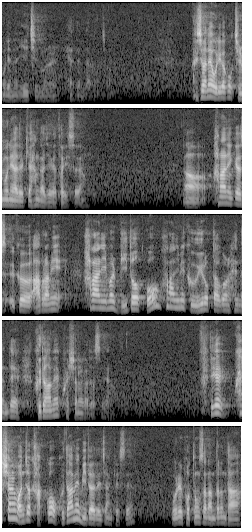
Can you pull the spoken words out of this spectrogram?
우리는 이 질문을 해야 된다는 거죠. 그 전에 우리가 꼭 질문해야 될 게 한 가지가 더 있어요. 어, 하나님께서 그 아브라함이 하나님을 믿었고 하나님이 그 의롭다고 했는데 그 다음에 퀘션을 가졌어요. 이게 퀘션을 먼저 갖고 그 다음에 믿어야 되지 않겠어요? 우리 보통 사람들은 다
